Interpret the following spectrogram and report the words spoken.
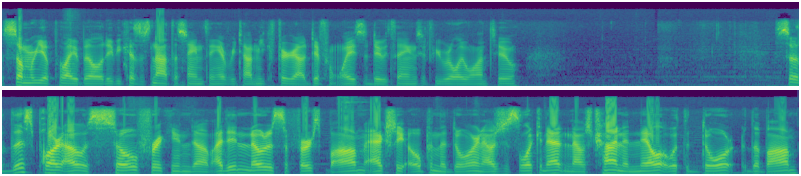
some replayability because it's not the same thing every time. You can figure out different ways to do things if you really want to. So this part, I was so freaking dumb. I didn't notice the first bomb actually opened the door, and I was just looking at it, and I was trying to nail it with the door, the bomb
